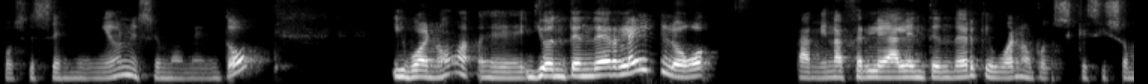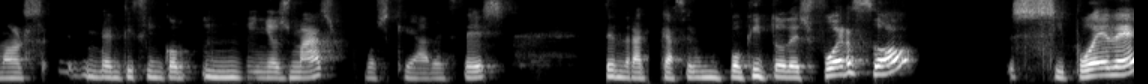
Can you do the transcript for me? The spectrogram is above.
pues, ese niño en ese momento. Y bueno, eh, yo entenderle y luego también hacerle al entender que, bueno, pues que si somos 25 niños más, pues que a veces tendrá que hacer un poquito de esfuerzo, si puede.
